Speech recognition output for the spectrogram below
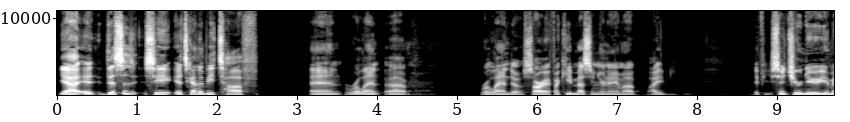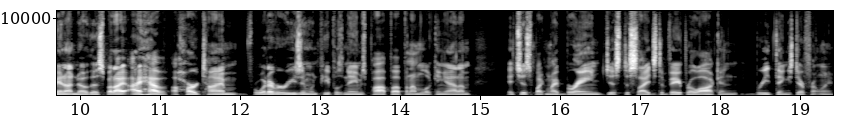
Yeah, it, this is see, it's going to be tough. And Roland, uh, Rolando, sorry if I keep messing your name up. I, if you, since you're new, you may not know this, but I, I have a hard time for whatever reason when people's names pop up and I'm looking at them. It's just like my brain just decides to vapor lock and read things differently.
